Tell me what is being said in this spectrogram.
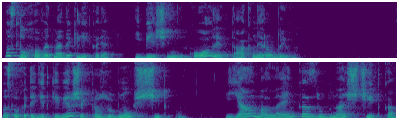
Послухав ведмедик лікаря і більше ніколи так не робив. Послухайте, дітки, віршик про зубну щітку. Я маленька зубна щітка.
